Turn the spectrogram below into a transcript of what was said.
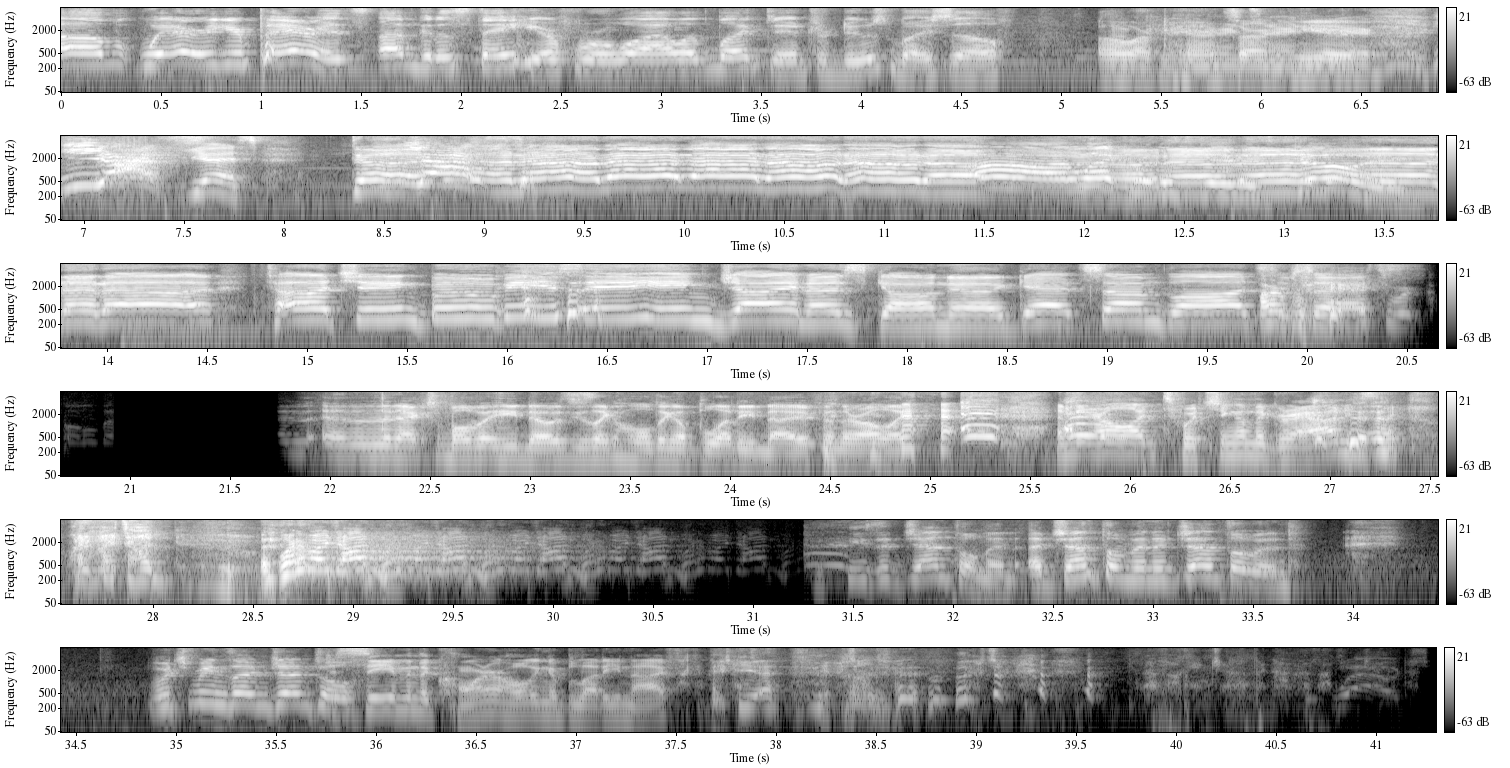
Um, where are your parents? I'm gonna stay here for a while. I'd like to introduce myself. Oh, our, parents, aren't, here. Yes! Yes. Da, Yes! da, da, da, da, da, da, Oh, I like where this game is going. da, da, da. Touching boobies, seeing Gina's gonna get some lots Our of parents sex. were. And then the next moment, he knows he's like holding a bloody knife, and they're all like, and they're all like twitching on the ground. He's like, "What have I done? What have I done?" "He's a gentleman, a gentleman, a gentleman," which means I'm gentle. Just see him in the corner holding a bloody knife. Yeah.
